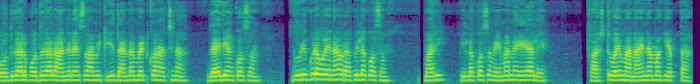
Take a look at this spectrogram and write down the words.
పొద్దుగాల పొద్దుగాల ఆంజనేయ స్వామికి దండం పెట్టుకొని వచ్చిన ధైర్యం కోసం. గుడికి కూడా పోయినా పిల్ల కోసం. మరి? పిల్ల కోసం ఏమన్నా వేయాలి ఫస్ట్ పోయి మా నాయనమ్మకి చెప్తా.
